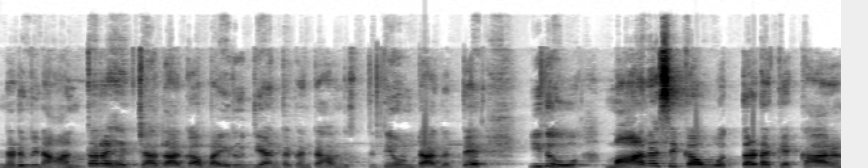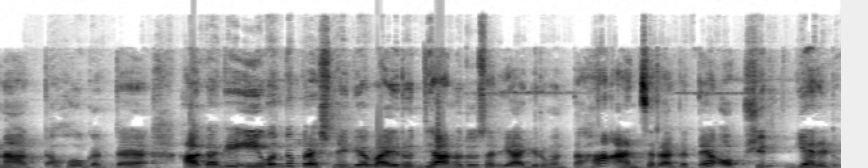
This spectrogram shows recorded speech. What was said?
ನಡುವಿನ ಅಂತರ ಹೆಚ್ಚಾದಾಗ ವೈರುಧ್ಯ ಅಂತಕ್ಕಂತಹ ಒಂದು ಸ್ಥಿತಿ ಉಂಟಾಗುತ್ತೆ. ಇದು ಮಾನಸಿಕ ಒತ್ತಡಕ್ಕೆ ಕಾರಣ ಆಗ್ತಾ ಹೋಗುತ್ತೆ. ಹಾಗಾಗಿ ಈ ಒಂದು ಪ್ರಶ್ನೆಗೆ ವೈರುಧ್ಯ ಅನ್ನೋದು ಸರಿಯಾಗಿರುವಂತಹ ಆನ್ಸರ್ ಆಗುತ್ತೆ ಆಪ್ಷನ್ ಎರಡು.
